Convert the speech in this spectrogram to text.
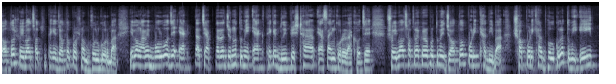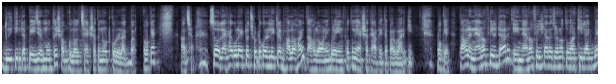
যত শৈবাল ছত্রাক থেকে যত প্রশ্ন ভুল করবা, এবং আমি বলব যে একটা চ্যাপ্টারের জন্য তুমি এক থেকে দুই পৃষ্ঠা অ্যাসাইন করে রাখো যে শৈবাল ছত্রাকের উপর তুমি যত পরীক্ষা দিবা, সব পরীক্ষার ভুলগুলো তুমি এই দুই তিনটা পেজের মধ্যে সবগুলো হচ্ছে একসাথে নোট করে রাখবা ওকে আচ্ছা সো লেখাগুলো একটু ছোট করে লিখলে ভালো হয়, তাহলে অনেকগুলো ইনফো তুমি একসাথে আটাইতে পারবে আর কি ওকে তাহলে ন্যানো ফিল্টার এই ন্যানো ফিল্টারের জন্য তোমার কি লাগবে?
